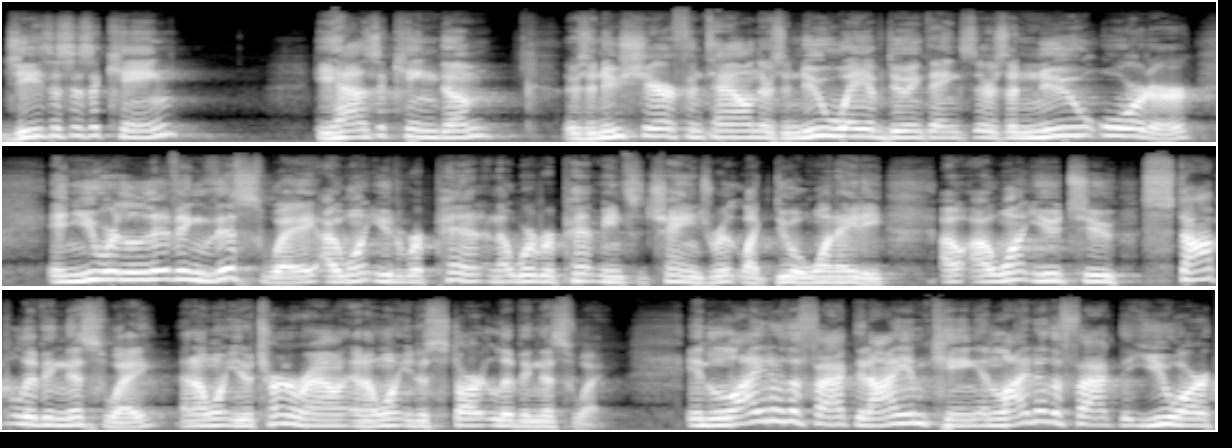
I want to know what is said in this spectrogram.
Jesus is a king, he has a kingdom. There's a new sheriff in town. There's a new way of doing things. There's a new order. and you were living this way, I want you to repent. And that word repent means to change, like do a 180. I, I, want you to stop living this way, and I want you to turn around, and I want you to start living this way. In light of the fact that I am king, in light of the fact that you are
